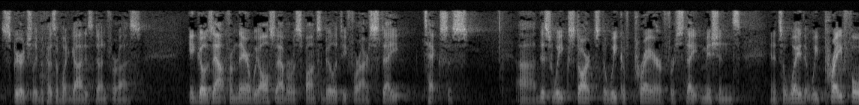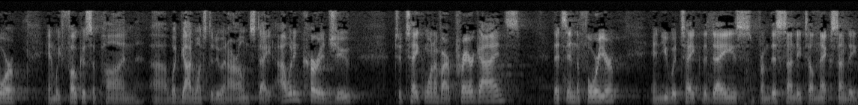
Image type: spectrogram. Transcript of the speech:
spiritually because of what God has done for us. It goes out from there. We also have a responsibility for our state, Texas. Uh, this week starts the week of prayer for state missions, and it's a way that we pray for and we focus upon uh, what God wants to do in our own state. I would encourage you to take one of our prayer guides that's in the foyer, and you would take the days from this Sunday till next Sunday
